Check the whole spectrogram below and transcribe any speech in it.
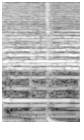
Deus.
